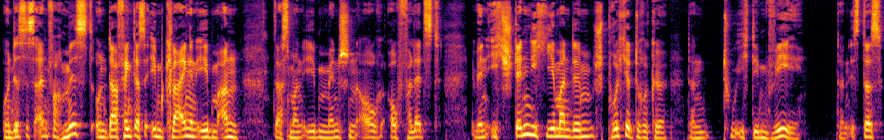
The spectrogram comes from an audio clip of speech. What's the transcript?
Und das ist einfach Mist. Und da fängt das im Kleinen eben an, dass man eben Menschen auch, auch verletzt. Wenn ich ständig jemandem Sprüche drücke, dann tue ich dem weh. Dann ist das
